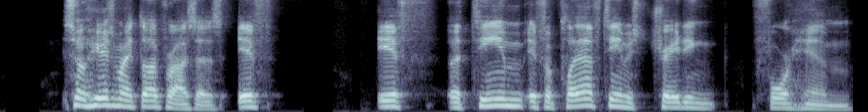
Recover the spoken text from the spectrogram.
so here's my thought process. If if a team, if a playoff team is trading for him,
